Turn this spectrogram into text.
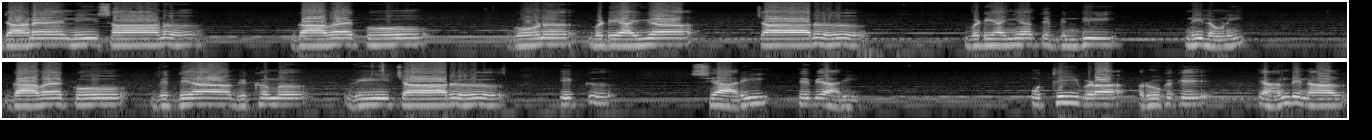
ਜਾਣੈ ਨੀਸਾਨ, ਗਾਵੈ ਕੋ ਗੁਣ ਵਡਿਆਈਆਂ ਚਾਰ। ਵਡਿਆਈਆਂ ਤੇ ਬਿੰਦੀ ਨਹੀਂ ਲਾਉਣੀ। ਗਾਵੇ ਕੋ ਵਿਦਿਆ ਵਿਖਮ ਵਿਚਾਰ, ਇੱਕ ਸਿਆਰੀ ਤੇ ਬਿਹਾਰੀ। ਉੱਥੇ ਹੀ ਬੜਾ ਰੁਕ ਕੇ ਧਿਆਨ ਦੇ ਨਾਲ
